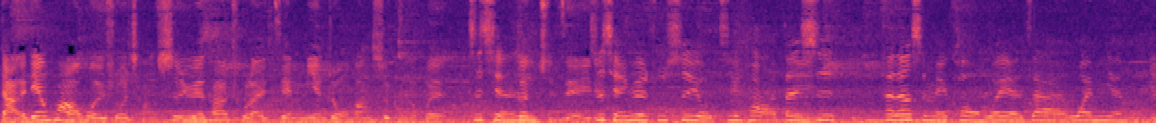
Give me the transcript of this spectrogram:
打个电话，或者说尝试约他出来见面，这种方式可能会之前更直接一点。之前月初是有计划，但是他当时没空，我也在外面嘛，嗯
